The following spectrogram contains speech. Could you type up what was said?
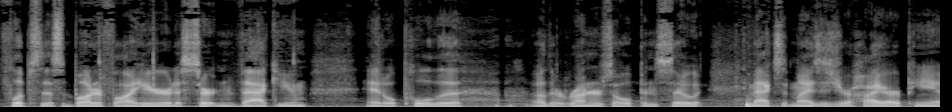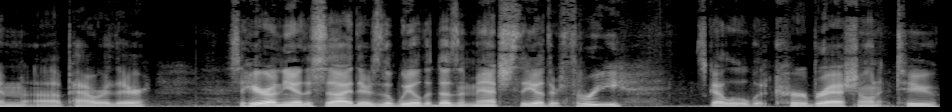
flips this butterfly here at a certain vacuum. It'll pull the other runners open so it maximizes your high RPM uh, power there. So here on the other side, there's the wheel that doesn't match the other three. It's got a little bit of curb rash on it too.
